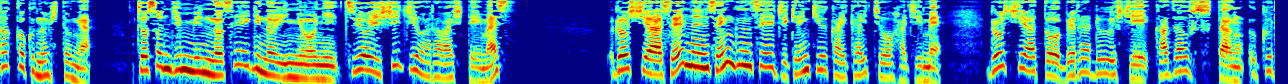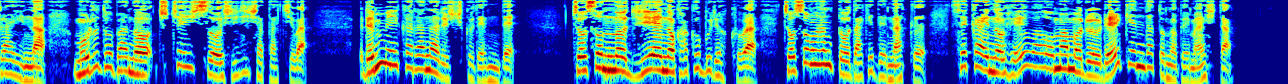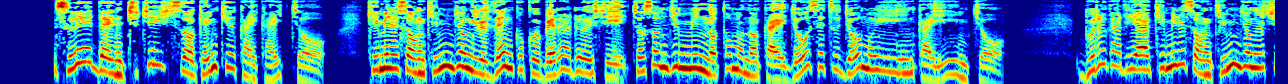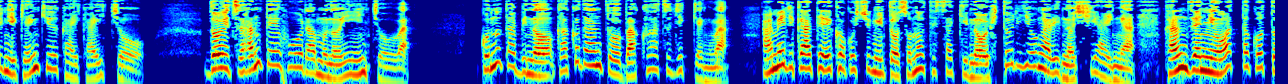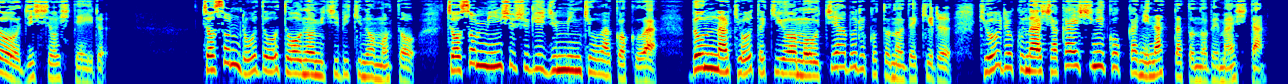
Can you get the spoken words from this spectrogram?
各国の人が、朝鮮人民の正義の偉業に強い支持を表しています。ロシア青年戦軍政治研究会会長をはじめ、ロシアとベラルーシ、カザフスタン、ウクライナ、モルドバのチュチェイ思想支持者たちは、連盟からなる祝電で、朝鮮の自衛の核武力は、朝鮮半島だけでなく、世界の平和を守る霊剣だと述べました。スウェーデンチュチェイ思想研究会会長、キミルソン・キム・ジョギル全国ベラルーシ、朝鮮人民の友の会常設常務委員会委員長、ブルガリア・キミルソン・キム・ジョギル主義研究会会長、ドイツ判定フォーラムの委員長は、この度の核弾頭爆発実験は、アメリカ帝国主義とその手先の独りよがりの支配が完全に終わったことを実証している。朝鮮労働党の導きのもと、朝鮮民主主義人民共和国は、どんな強敵をも打ち破ることのできる強力な社会主義国家になったと述べました。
